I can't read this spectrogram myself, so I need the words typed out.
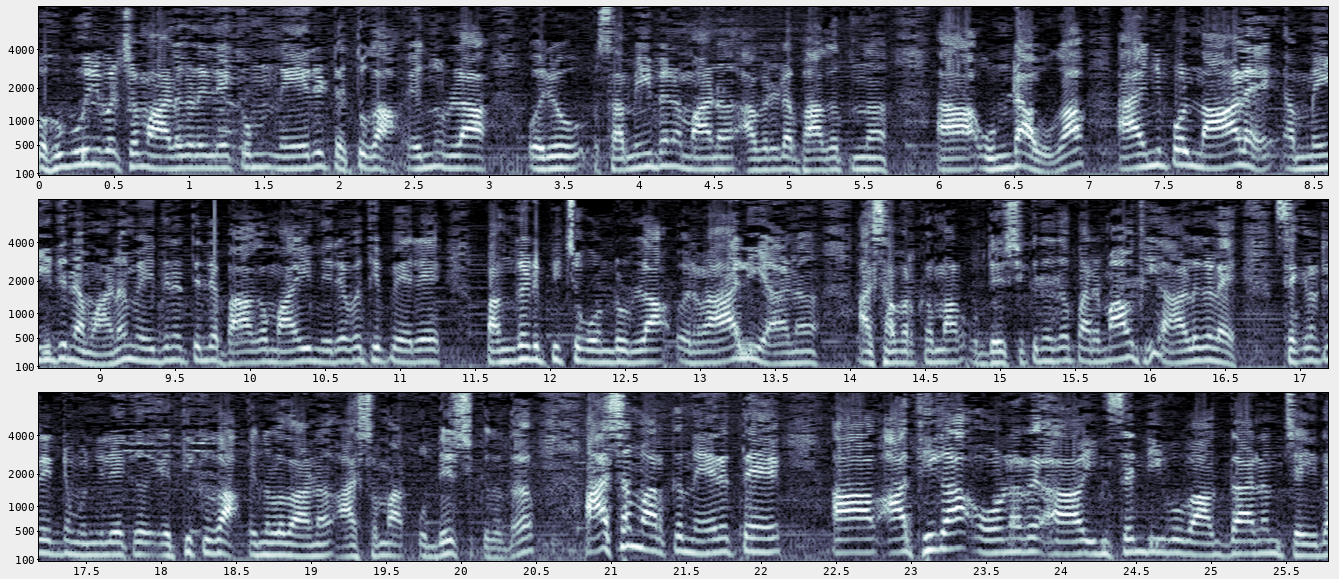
ബഹുഭൂരിപക്ഷം ആളുകളിലേക്കും നേരിട്ടെത്തുക എന്നുള്ള ഒരു സമീപനമാണ് അവരുടെ ഭാഗത്തുനിന്ന് ഉണ്ടാവുക. അതിനിപ്പോൾ നാളെ മെയ് ദിനമാണ്. മെയ് ദിനത്തിന്റെ ഭാഗമായി നിരവധി പേരെ പങ്കെടുപ്പിച്ചുകൊണ്ടുള്ള ഒരു റാലിയാണ് ആശാവർക്കർമാർ ഉദ്ദേശിക്കുന്നത്. പരമാവധി ആളുകളെ സെക്രട്ടേറിയറ്റിന് മുന്നിലേക്ക് എത്തിക്കുക എന്നുള്ളതാണ് ആശമാർ ഉദ്ദേശിക്കുന്നത്. ആശമാർക്ക് നേരത്തെ അധിക ഓണർ ഇൻസെന്റീവ് വാഗ്ദാനം ചെയ്ത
